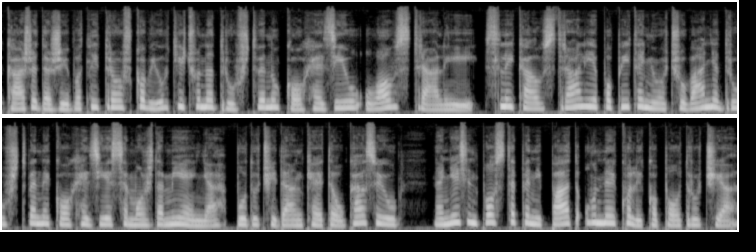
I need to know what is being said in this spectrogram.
kaže da životni troškovi utječu na društvenu koheziju u Australiji. Slika Australije po pitanju očuvanja društvene kohezije se možda mijenja, budući da ankete ukazuju na njezin postepeni pad u nekoliko područja.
